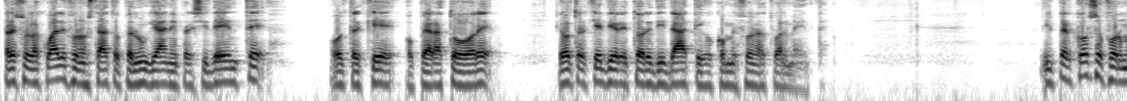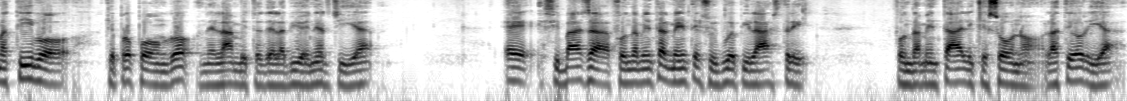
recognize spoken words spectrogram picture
presso la quale sono stato per lunghi anni presidente, oltre che operatore e oltre che direttore didattico come sono attualmente. Il percorso formativo che propongo nell'ambito della bioenergia è, si basa fondamentalmente sui due pilastri fondamentali che sono la teoria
